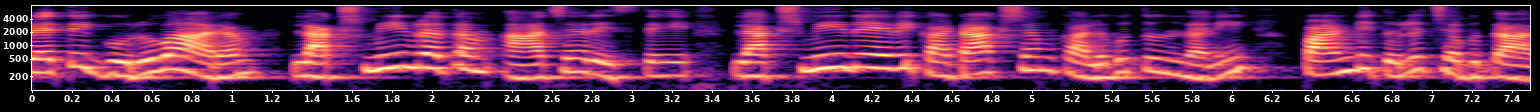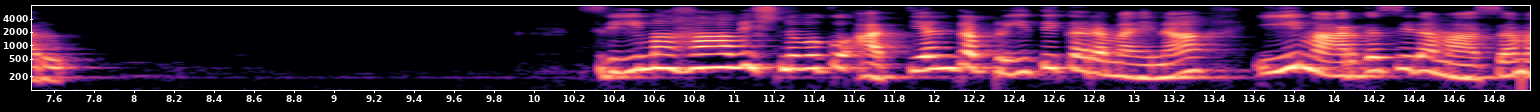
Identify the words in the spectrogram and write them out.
ప్రతి గురువారం లక్ష్మీ వ్రతం ఆచరిస్తే లక్ష్మీదేవి కటాక్షం కలుగుతుందని పండితులు చెబుతారు. శ్రీ మహావిష్ణువుకు అత్యంత ప్రీతికరమైన ఈ మార్గశిర మాసం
